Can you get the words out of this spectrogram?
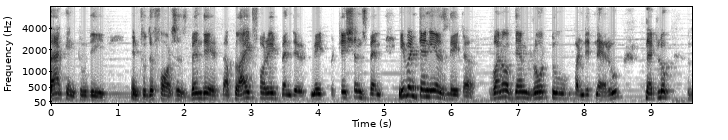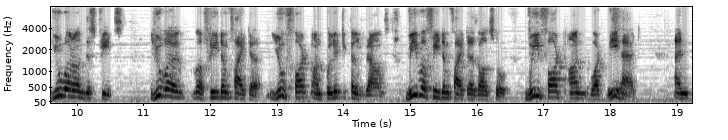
back into the into the forces. When they applied for it, when they made petitions, when even 10 years later, one of them wrote to Pandit Nehru that, look, you were on the streets. You were a freedom fighter. You fought on political grounds. We were freedom fighters also. We fought on what we had. And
